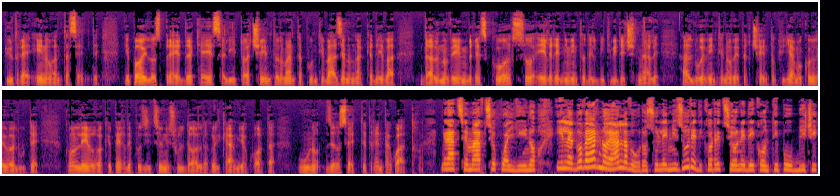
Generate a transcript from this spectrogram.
più 3,97. E poi lo spread che è salito a 190 punti base non accadeva dal novembre scorso e il rendimento del BTP decennale al 2,29%. Chiudiamo con le valute con l'euro che perde posizioni sul dollaro, il cambio quota 1,0734. Grazie Marzio Quaglino. Il governo è al lavoro sulle misure di correzione dei conti pubblici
